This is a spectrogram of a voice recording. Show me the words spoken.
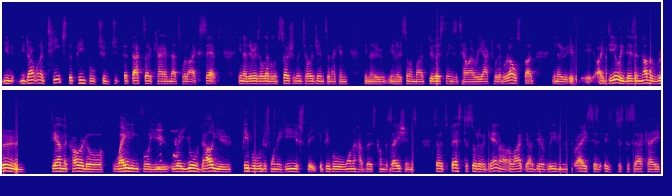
you you don't want to teach the people to do, that that's okay and that's what I accept. You know there is a level of social intelligence and I can you know you know someone might do those things it's how I react whatever else but you know if ideally there's another room down the corridor waiting for you where your value people will just want to hear you speak and people will want to have those conversations so it's best to sort of again i, I like the idea of leaving with grace is, is, just to say okay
